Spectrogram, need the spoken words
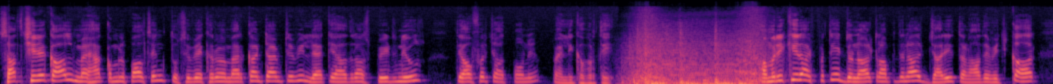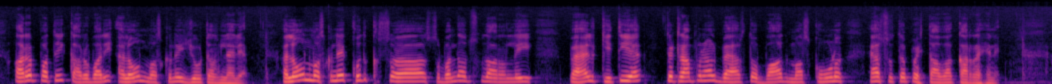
ਸਤਿ ਸ਼੍ਰੀ ਅਕਾਲ, ਮੈਂ ਹਾਂ ਕਮਲਪਾਲ ਸਿੰਘ। ਤੁਸੀਂ ਵੇਖ ਰਹੇ ਹੋ ਅਮਰੀਕਨ ਟਾਈਮ ਟੀਵੀ। ਲੈ ਕੇ ਹਾਜ਼ਰਾਂ ਸਪੀਡ ਨਿਊਜ਼ ਤੇ ਆਓ ਫਿਰ ਚਾਤ ਪਾਉਂਦੇ ਹਾਂ ਪਹਿਲੀ ਖਬਰ ਤੇ। ਅਮਰੀਕੀ ਰਾਸ਼ਟਰਪਤੀ ਡੋਨਾਲਡ ਟਰੰਪ ਦੇ ਨਾਲ ਜਾਰੀ ਤਣਾਅ ਦੇ ਵਿਚਕਾਰ ਅਰਬਪਤੀ ਕਾਰੋਬਾਰੀ ਐਲੋਨ ਮਸਕ ਨੇ ਯੂ ਟਰਨ ਲੈ ਲਿਆ। ਐਲੋਨ ਮਸਕ ਨੇ ਖੁਦ ਸ- ਸਬੰਧਾਂ ਨੂੰ ਸੁਧਾਰਨ ਲਈ ਪਹਿਲ ਕੀਤੀ ਹੈ ਤੇ ਟਰੰਪ ਨਾਲ ਬਹਿਸ ਤੋਂ ਬਾਅਦ ਮਸਕ ਹੁਣ ਇਸ ਉੱਤੇ ਪਛਤਾਵਾ ਕਰ ਰਹੇ ਨੇ।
